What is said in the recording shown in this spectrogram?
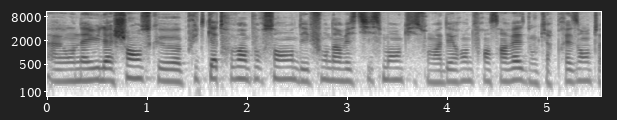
on a eu la chance que plus de 80% des fonds d'investissement qui sont adhérents de France Invest, donc qui représentent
